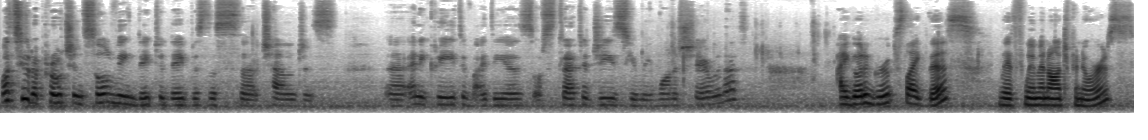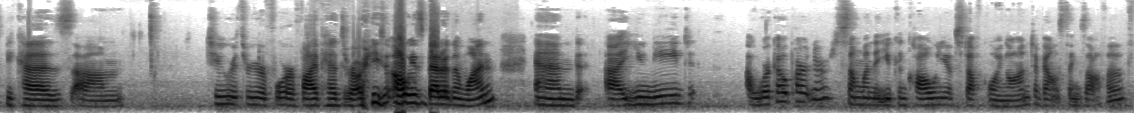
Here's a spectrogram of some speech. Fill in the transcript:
What's your approach in solving day to day business uh, challenges? Uh, any creative ideas or strategies you may want to share with us? I go to groups like this with women entrepreneurs because um, two or three or four or five heads are already always better than one, and uh, you need a workout partner, someone that you can call when you have stuff going on to bounce things off of.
